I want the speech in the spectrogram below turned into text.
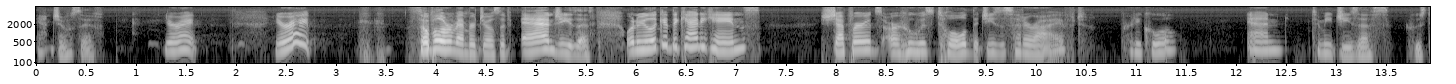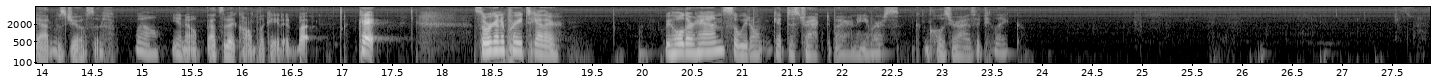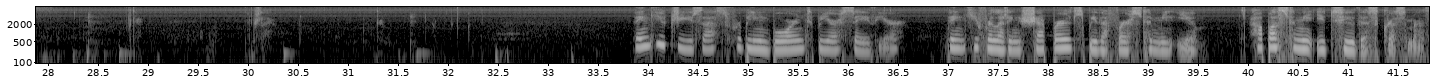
And Joseph. You're right. You're right. so we'll remember Joseph and Jesus. When we look at the candy canes, shepherds are who was told that Jesus had arrived. Pretty cool. And to meet Jesus, whose dad was Joseph. Well, you know, that's a bit complicated, but okay. So we're going to pray together. We hold our hands so we don't get distracted by our neighbors. You can close your eyes if you like. Thank you, Jesus, for being born to be our Savior. Thank you for letting shepherds be the first to meet you. Help us to meet you too this Christmas.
